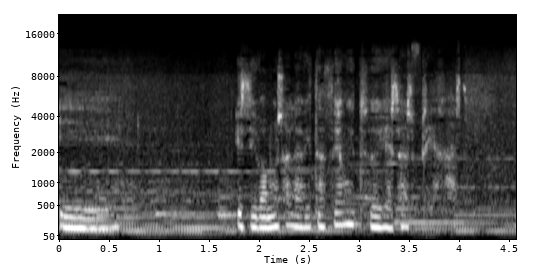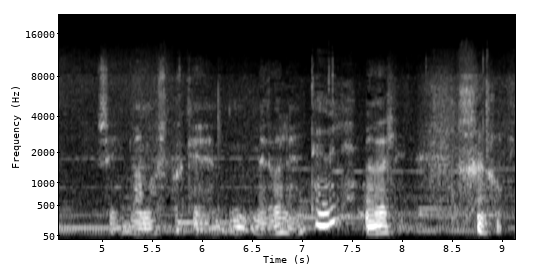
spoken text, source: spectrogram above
Y... ¿Y si vamos a la habitación y te doy esas friegas? Sí, vamos, porque me duele. ¿Te duele? Me duele.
